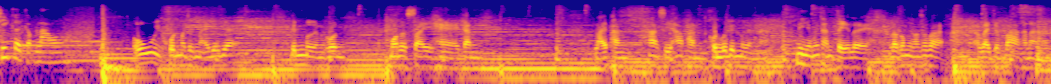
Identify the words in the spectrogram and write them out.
ที่เกิดกับเรา โอ้ยคนมาจากไหนเยอะแยะ เป็นหมื่นคน มอเตอร์ไซค์แห่กัน หลายพันห้าสี่ห้าพัน คนก็เป็นหมื่นนะ นี่ยังไม่ทันเตะเลย เราก็มีความรู้สึกว่าอะไรจะบ้าขนาดนั้น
